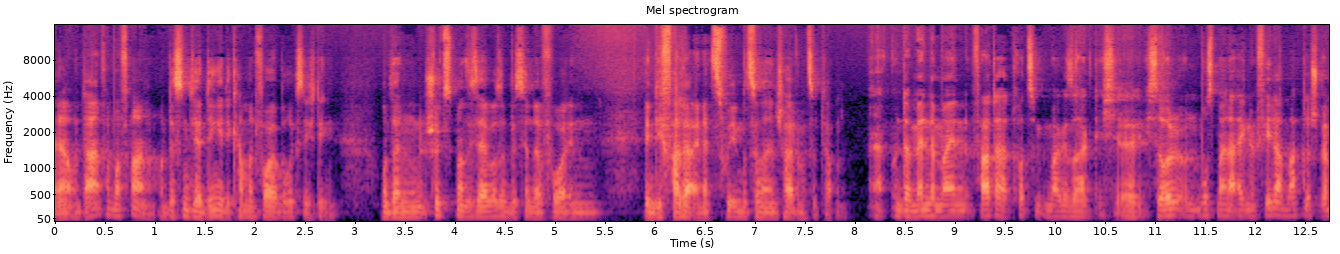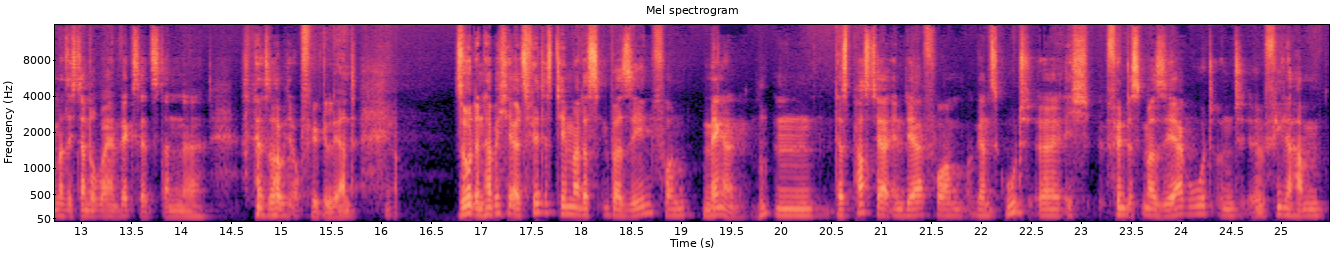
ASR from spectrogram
Ja, und da einfach mal fragen. Und das sind ja Dinge, die kann man vorher berücksichtigen. Und dann schützt man sich selber so ein bisschen davor, in, in die Falle einer zu emotionalen Entscheidung zu tappen. Ja, und am Ende, mein Vater hat trotzdem immer gesagt, ich, äh, ich soll und muss meine eigenen Fehler machen. Und wenn man sich dann darüber hinwegsetzt, dann äh, so habe ich auch viel gelernt. Ja. So, dann habe ich hier als viertes Thema das Übersehen von Mängeln. Mhm. Mm, das passt ja in der Form ganz gut. Äh, ich finde es immer sehr gut und viele haben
